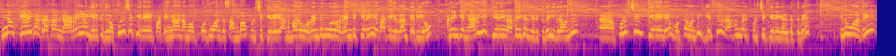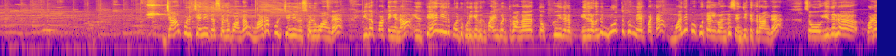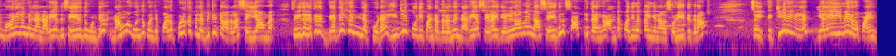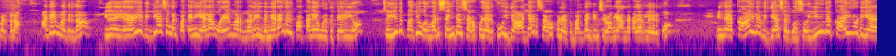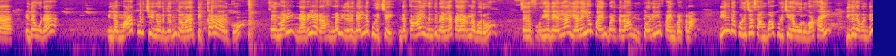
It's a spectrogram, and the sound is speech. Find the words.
இன்னும் கீரைகள் ரகம் நிறைய இருக்குதுங்க. புளிச்ச கீரைகள் பார்த்தீங்கன்னா நம்ம பொதுவாக அந்த சம்பா புளிச்ச கீரை அந்த மாதிரி ஒரு ரெண்டு மூணு ரெண்டு கீரை வகைகள் தான் தெரியும். ஆனால் இங்கே நிறைய கீரை வகைகள் இருக்குது. இதில் வந்து புளிச்ச புளிச்சை கீரையிலே மொத்தம் வந்து எட்டு ரகங்கள் புளிச்ச கீரைகள் இருக்குது. இது மாதிரி ஜாம் புளிச்சேன்னு இதை சொல்லுவாங்க மர புளிச்சேன்னு இதை சொல்லுவாங்க. இதை பார்த்தீங்கன்னா இது தேநீர் போட்டு குடிக்கிறதுக்கு பயன்படுத்துவாங்க. தொக்கு இதில் இதில் வந்து நூற்றுக்கும் மேற்பட்ட மதிப்பு கூட்டல்கள் வந்து செஞ்சுட்டு இருக்கிறாங்க ஸோ இதில் வட மாநிலங்களில் நிறைய இது செய்கிறது உண்டு. நம்ம வந்து கொஞ்சம் பல புழக்கத்தில் விட்டுட்டோம் அதெல்லாம் செய்யாமல் ஸோ இதில் இருக்கிற விதைகளில் கூட இட்லி பொடி பண்ணுறதுலேருந்து நிறைய செய்யலாம். இது எல்லாமே நான் செய்து சாப்பிட்டுக்கிறேங்க அந்த பதிவை தான் இங்கே நாங்கள் சொல்லிட்டு இருக்கிறோம். ஸோ கீரைகளில் இலையுமே நம்ம பயன்படுத்தலாம். அதே மாதிரி தான் இதில் நிறைய வித்தியாசங்கள் பார்த்தீங்கன்னா இலை ஒரே மாதிரி இருந்தாலும் இந்த நிறங்கள் பார்த்தாலே உங்களுக்கு தெரியும். ஸோ இது பற்றி ஒரு மாதிரி செங்கல் சகப்பில் இருக்கும். இது அடர் சகப்புல இருக்கும் பர்கண்டின்னு சொல்லுவாங்களே அந்த கலரில் இருக்கும். இந்த காயில் வித்தியாசம் இருக்கும். ஸோ இந்த காயினுடைய இதை விட இந்த மரப்புளிச்சையினுடைய வந்து ரொம்ப திக்கராக இருக்கும். ஸோ இது மாதிரி நிறைய ரகங்கள். இதில் வெள்ளை புளிச்சை. இந்த காய் வந்து வெள்ளை கலரில் வரும். ஸோ இது இது எல்லாம் இலையும் பயன்படுத்தலாம். இது தொலியும் பயன்படுத்தலாம். இந்த புளிச்ச சம்பா புளிச்சில ஒரு வகை. இதுல வந்து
